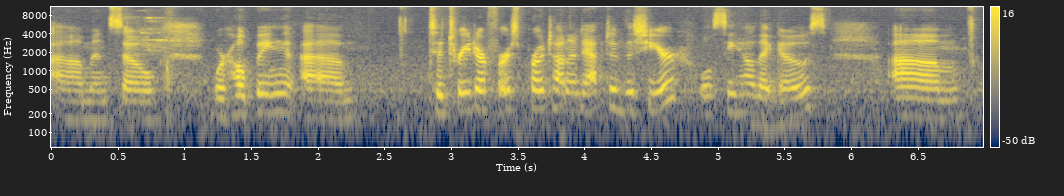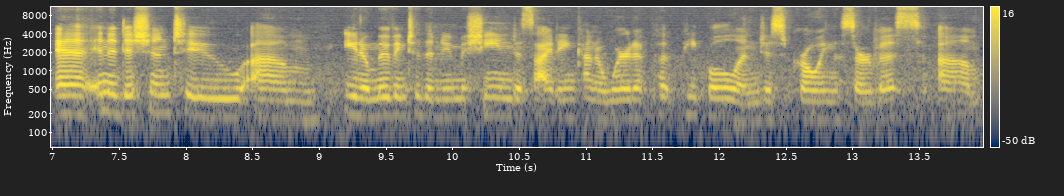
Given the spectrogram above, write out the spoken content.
um, and so we're hoping um, to treat our first proton adaptive this year. We'll see how that goes um, in addition to um, you know moving to the new machine, deciding kind of where to put people and just growing the service, um,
